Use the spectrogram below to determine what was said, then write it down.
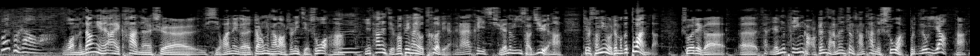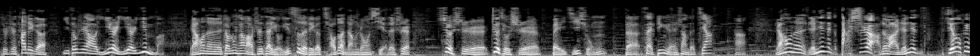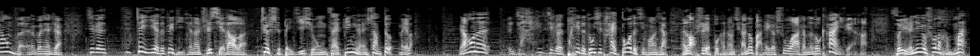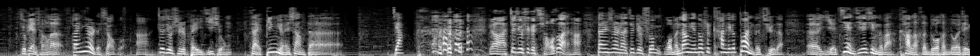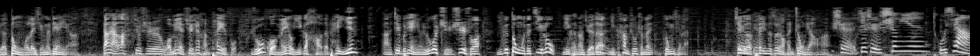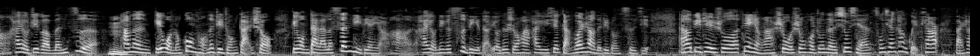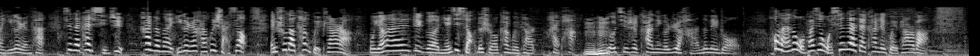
我也不知道啊。我们当年爱看呢，是喜欢那个赵忠祥老师那解说啊，因为他那解说非常有特点，大家可以学那么一小句哈。就是曾经有这么个段子，说这个呃，他人家配音稿跟咱们正常看的书啊，不是都一样啊？就是他这个一都是要一页一页印嘛。然后呢，赵忠祥老师在有一次的这个桥段当中写的是。这是这就是北极熊的在冰原上的家啊，然后呢，人家那个大师啊，对吧？人家节奏非常稳，关键是这个这一页的最底下呢，只写到了这是北极熊在冰原上的没了。然后呢，这个配的东西太多的情况下，很老师也不可能全都把这个书啊什么的都看一遍哈，所以人家又说的很慢，就变成了翻页的效果啊。这就是北极熊在冰原上的。家，知道吧？这就是个桥段哈。但是呢，这就说我们当年都是看这个段子去的，呃，也间接性的吧，看了很多很多这个动物类型的电影。当然了，就是我们也确实很佩服，如果没有一个好的配音啊，这部电影如果只是说一个动物的记录，你可能觉得你看不出什么东西来。这个配音的作用很重要哈。是，就是声音、图像，还有这个文字，嗯他们给我们共同的这种感受，给我们带来了三 D 电影哈，还有那个四 D 的，有的时候还有一些感官上的这种刺激。LDJ 说，电影啊是我生活中的休闲，从前看鬼片儿，晚上一个人看，现在看喜剧，看着呢一个人还会傻笑。哎，说到看鬼片儿啊，我原来这个年纪小的时候看鬼片儿害怕，嗯哼，尤其是看那个日韩的那种。后来呢，我发现我现在在看这鬼片儿吧，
